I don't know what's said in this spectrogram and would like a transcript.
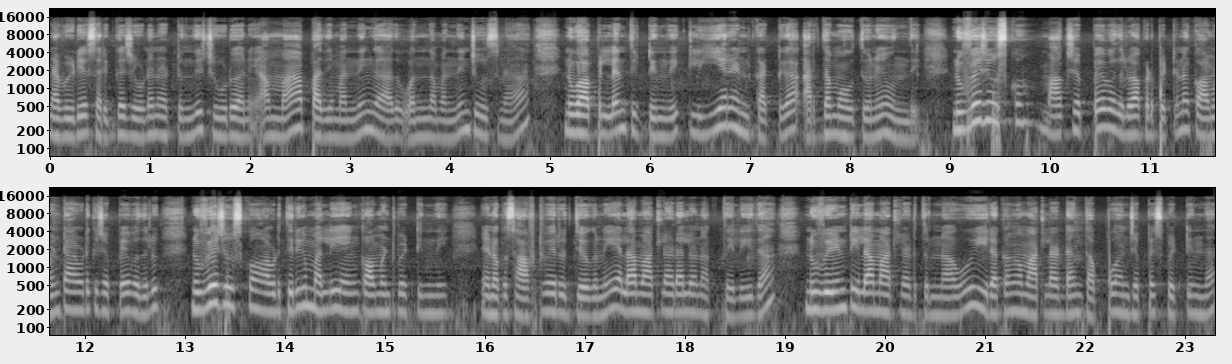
నా వీడియో సరిగ్గా చూడనట్టుంది చూడు అని. అమ్మ పది మందిని కాదు వంద మందిని చూసినా నువ్వు ఆ పిల్లని తిట్టింది క్లియర్ అండ్ కట్గా అర్థమవుతూనే ఉంది. నువ్వే చూసుకో మాకు చెప్పే బదులు అక్కడ పెట్టిన కామెంట్ ఆవిడకి చెప్పే బదులు నువ్వే చూసుకో ఆవిడ తిరిగి మళ్ళీ మళ్ళీ ఏం కామెంట్ పెట్టింది? నేను ఒక సాఫ్ట్వేర్ ఉద్యోగిని ఎలా మాట్లాడాలో నాకు తెలియదా నువ్వేంటి ఇలా మాట్లాడుతున్నావు? ఈ రకంగా మాట్లాడడం తప్పు అని చెప్పేసి పెట్టిందా?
